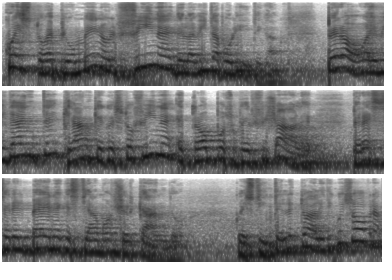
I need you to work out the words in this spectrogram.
questo è più o meno il fine della vita politica, però è evidente che anche questo fine è troppo superficiale per essere il bene che stiamo cercando. Questi intellettuali di qui sopra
